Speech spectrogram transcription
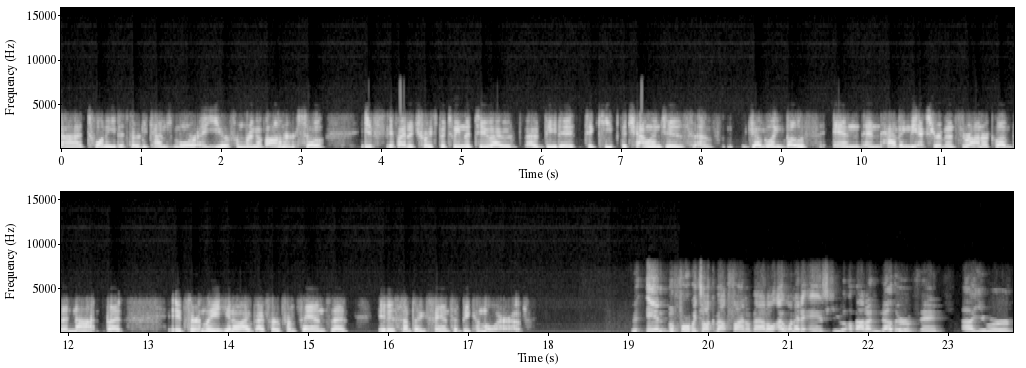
uh, 20 to 30 times more a year from Ring of Honor. So if, if I had a choice between the two, I would, I would be to, to keep the challenges of juggling both and, and having the extra events through Honor Club than not. But it's certainly, you know, I've, I've heard from fans that it is something fans have become aware of. And before we talk about Final Battle, I wanted to ask you about another event uh, you were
